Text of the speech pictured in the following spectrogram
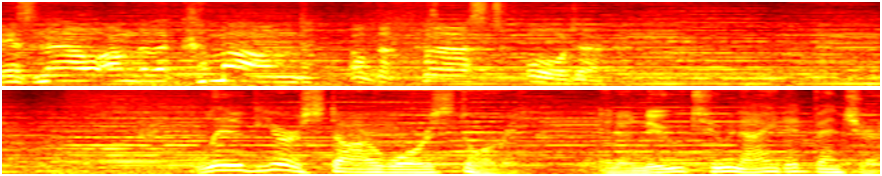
is now under the command of the First Order. Live your Star Wars story in a new two night adventure.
